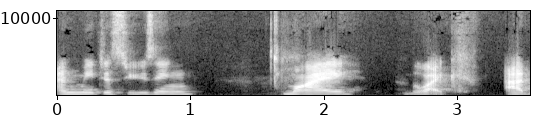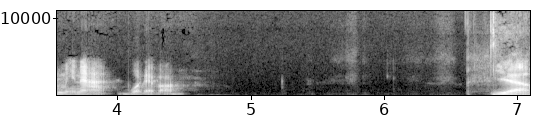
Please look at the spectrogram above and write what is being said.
and me just using my like admin at whatever Yeah,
